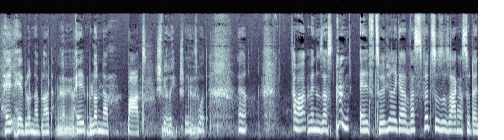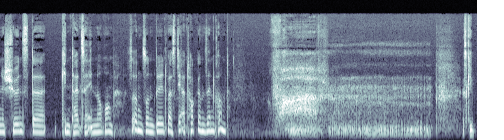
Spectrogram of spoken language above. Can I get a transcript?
Hell, hellblonder Bart. Hellblonder Bart. Schwierig, schwieriges Wort. Ja. Aber wenn du sagst, elf, zwölfjähriger, was würdest du so sagen, ist so deine schönste Kindheitserinnerung? Ist irgend so ein Bild, was dir ad hoc in den Sinn kommt? Es gibt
